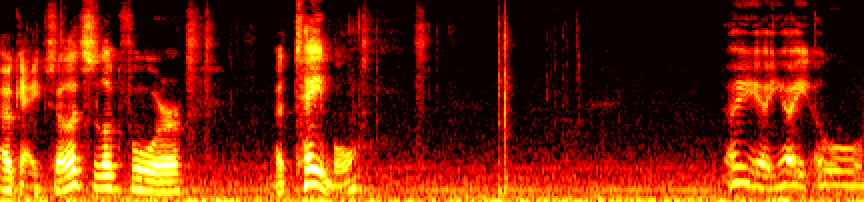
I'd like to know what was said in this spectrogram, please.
okay so let's look for a table. Oh,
